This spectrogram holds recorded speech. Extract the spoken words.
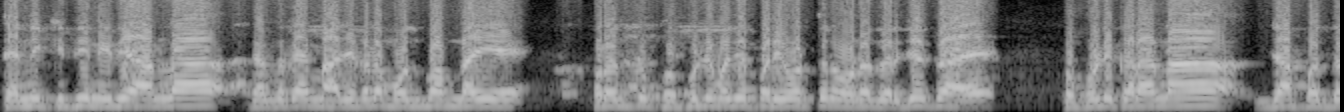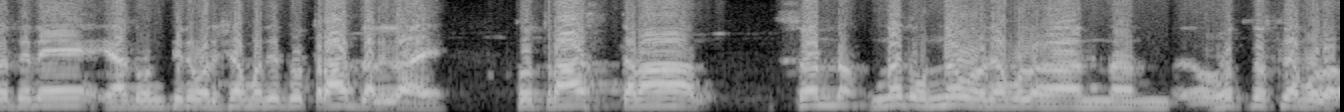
त्यांनी किती निधी आणला त्याचं काही माझ्याकडे मोजमाप नाहीये. परंतु खोपोलीमध्ये परिवर्तन होणं गरजेचं आहे. खोपोलीकरांना ज्या पद्धतीने या दोन तीन वर्षामध्ये जो त्रास झालेला आहे तो त्रास त्यांना सण न न होण्यामुळं होत नसल्यामुळं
